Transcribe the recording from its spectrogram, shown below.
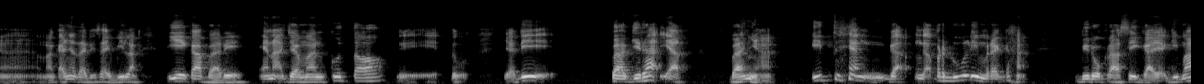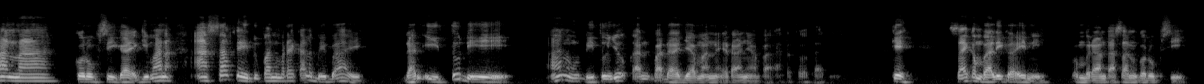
nah, makanya tadi saya bilang piye kabare? Enak zaman kuto gitu. Jadi bagi rakyat banyak itu yang nggak nggak peduli mereka. Birokrasi kayak gimana korupsi kayak gimana asal kehidupan mereka lebih baik. Dan itu di anu ditunjukkan pada zaman eranya Pak Harto tadi. Oke, saya kembali ke ini, pemberantasan korupsi.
